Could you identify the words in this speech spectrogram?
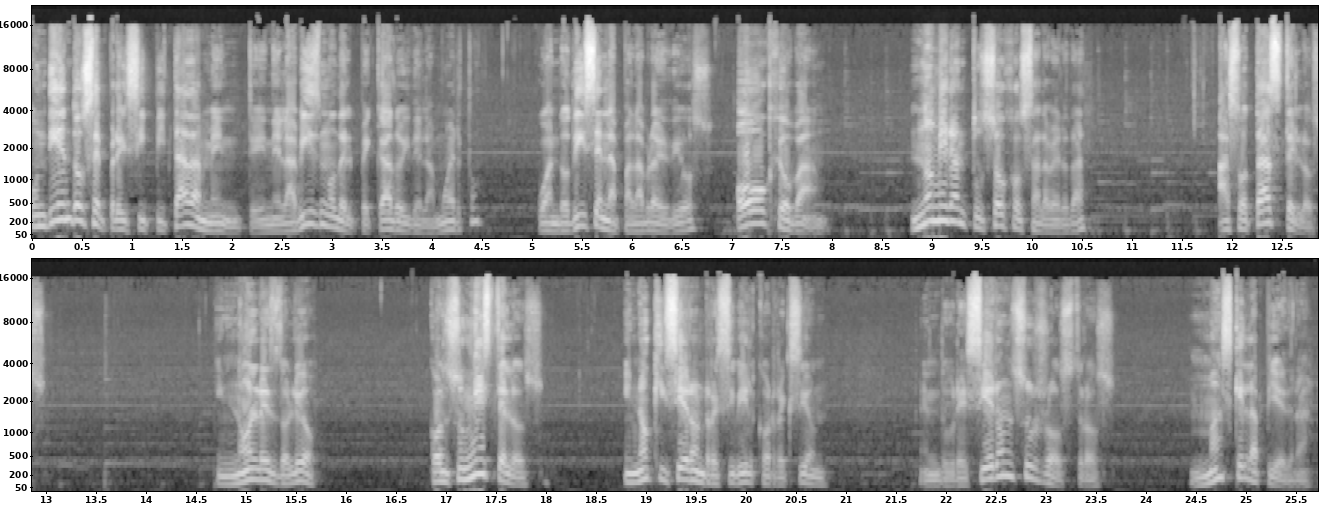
Hundiéndose precipitadamente en el abismo del pecado y de la muerte, cuando dicen la palabra de Dios, oh Jehová, ¿no miran tus ojos a la verdad? Azotástelos y no les dolió. Consumístelos y no quisieron recibir corrección. Endurecieron sus rostros más que la piedra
